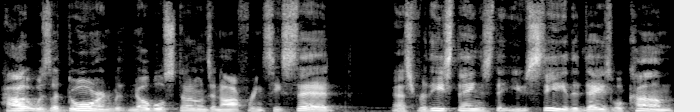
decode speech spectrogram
how it was adorned with noble stones and offerings, he said, As for these things that you see, the days will come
